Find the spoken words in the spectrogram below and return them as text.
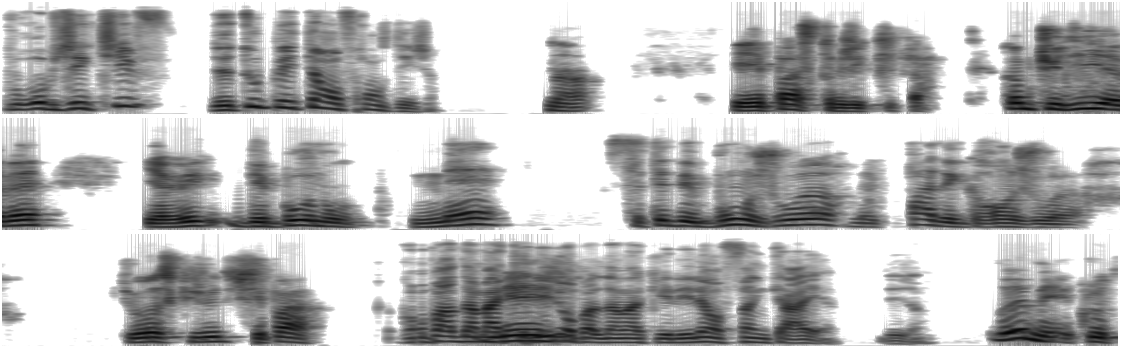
pour objectif de tout péter en France déjà? Non, il n'y avait pas cet objectif-là. Comme tu dis, il y avait, il y avait des beaux noms, mais c'était des bons joueurs, mais pas des grands joueurs. Tu vois ce que je veux dire? Je sais pas. Quand on parle d'un Makelele, on parle d'un Makelele en fin de carrière, déjà. Oui, mais Claude,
